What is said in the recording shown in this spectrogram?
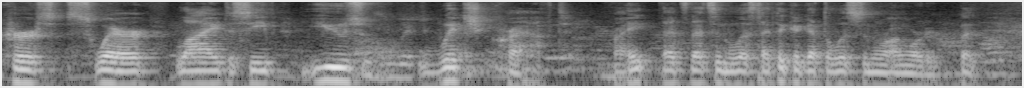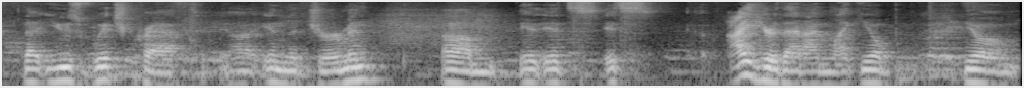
curse, swear, lie, deceive, use witchcraft. Right? That's that's in the list. I think I got the list in the wrong order, but that use witchcraft uh, in the German. Um, it, it's it's I hear that I'm like you know, you know,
